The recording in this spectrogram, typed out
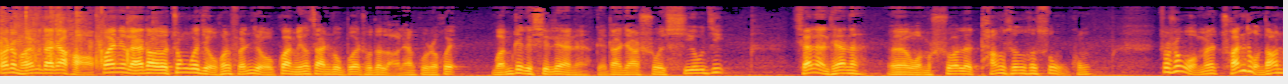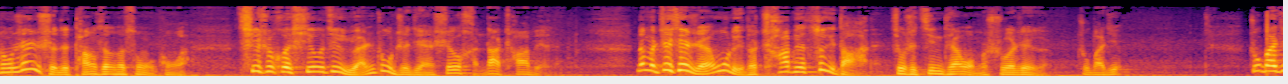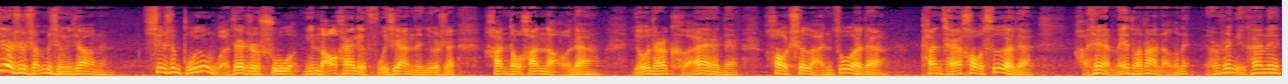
观众朋友们，大家好，欢迎您来到中国酒魂汾酒冠名赞助播出的《老梁故事会》。我们这个系列呢，给大家说《西游记》。前两天呢，呃，我们说了唐僧和孙悟空，就是我们传统当中认识的唐僧和孙悟空啊，其实和《西游记》原著之间是有很大差别的。那么这些人物里头差别最大的，就是今天我们说这个猪八戒。猪八戒是什么形象呢？其实不用我在这说，你脑海里浮现的就是憨头憨脑的，有点可爱的，好吃懒做的，贪财好色的，好像也没多大能耐。有人说，你看那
